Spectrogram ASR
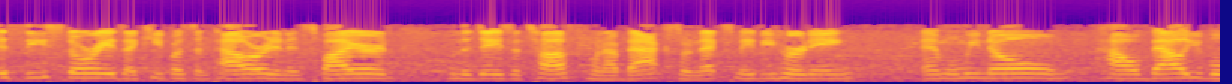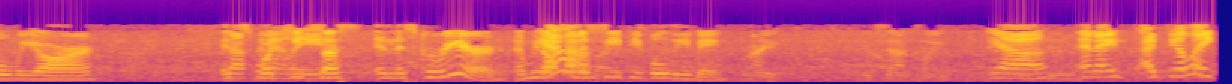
it's these stories that keep us empowered and inspired when the days are tough, when our backs or necks may be hurting, and when we know how valuable we are. It's what keeps us in this career, and we don't want to see people leaving. Right. Exactly. yeah, and I I feel like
